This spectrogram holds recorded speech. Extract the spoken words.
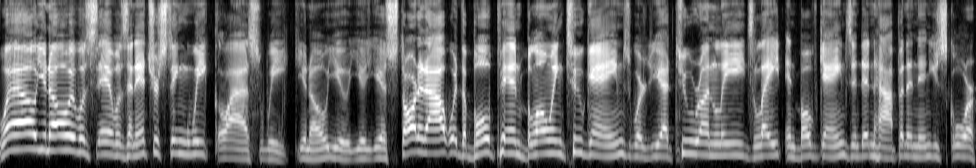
Well, you know, it was it was an interesting week last week. You know, you you you started out with the bullpen blowing two games where you had two run leads late in both games and didn't happen, and then you score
